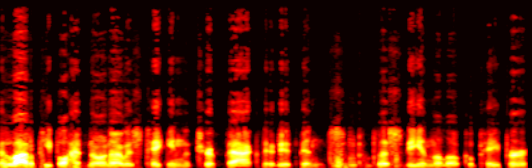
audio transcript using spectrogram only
a lot of people had known I was taking the trip back. There had been some publicity in the local paper,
